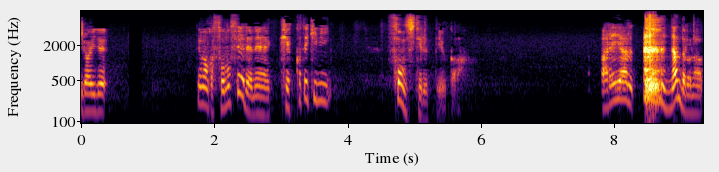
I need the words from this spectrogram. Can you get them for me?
嫌いで、で、なんかそのせいでね、結果的に損してるっていうか、あれやる、なんだろうな、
